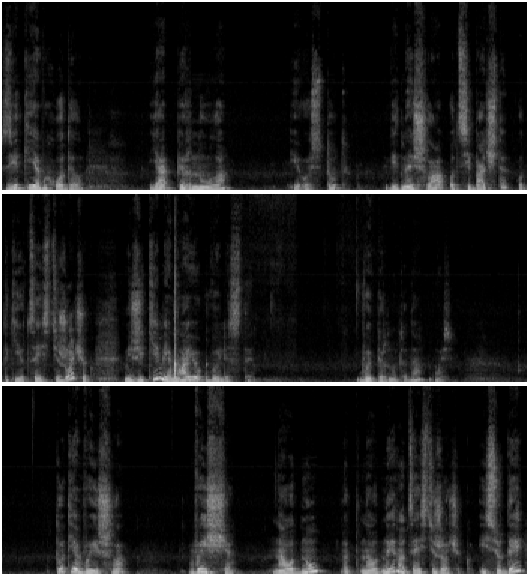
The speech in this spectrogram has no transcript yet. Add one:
звідки я виходила. Я пірнула і ось тут віднайшла оці, бачите, от такий оцей стіжочок, між яким я маю вилізти. Випірнути, да? Ось. Тут я вийшла вище на одну, на один оцей стіжочок. І сюди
